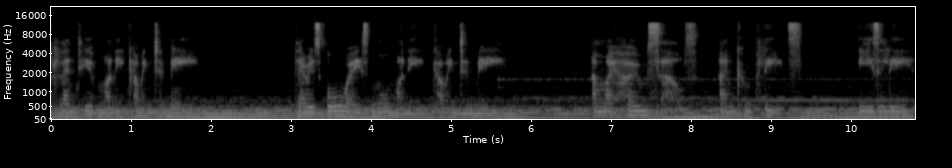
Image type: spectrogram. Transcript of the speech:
plenty of money coming to me. There is always more money coming to me and my home sells and completes easily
